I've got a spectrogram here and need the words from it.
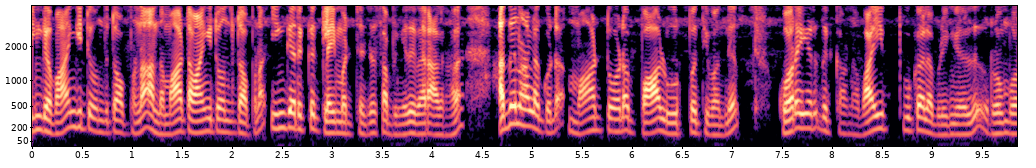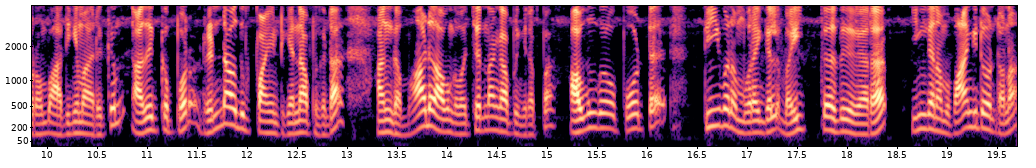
இங்கே வாங்கிட்டு வந்துட்டோம் அப்படின்னா அந்த மாட்டை வாங்கிட்டு வந்துட்டோம் அப்படின்னா இங்கே இருக்க கிளைமேட் சேஞ்சஸ் அப்படிங்கிறது வேறு. அதனால் அதனால கூட மாட்டோட பால் உற்பத்தி வந்து குறையிறதுக்கான வாய்ப்புகள் அப்படிங்கிறது ரொம்ப ரொம்ப அதிகமாக இருக்குது அதுக்கப்புறம் ரெண்டாவது பாயிண்ட் என்ன அப்படின்னு கேட்டால் அங்கே மாடு அவங்க வச்சுருந்தாங்க அப்படிங்கிறப்ப அவங்க போட்ட தீவன முறைகள் வைத்தது வேறு. இங்கே நம்ம வாங்கிட்டு வந்துட்டோம்னா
